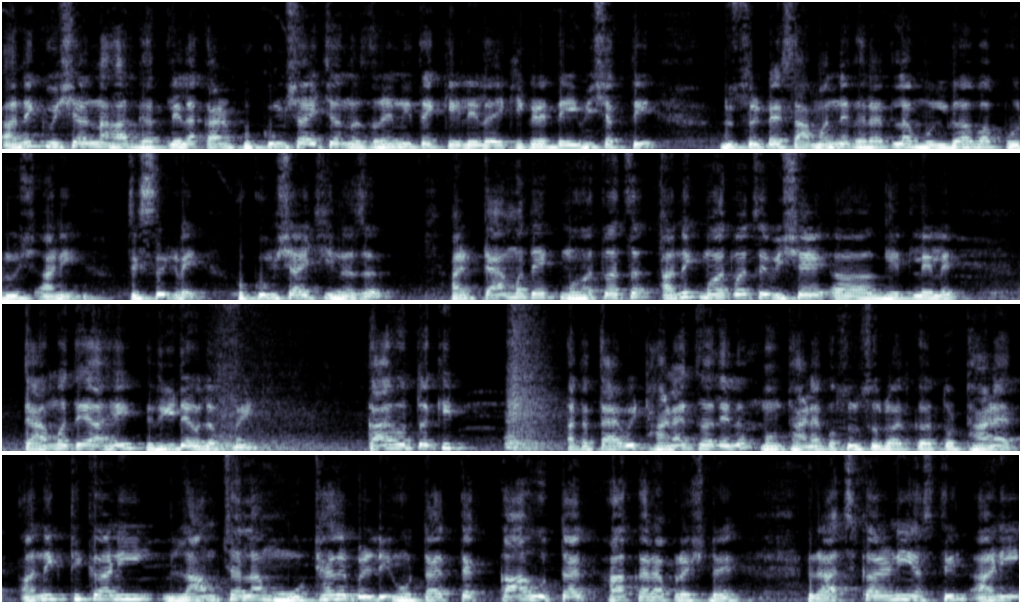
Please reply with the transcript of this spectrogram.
अनेक विषयांना हात घातलेला कारण हुकुमशाहीच्या नजरेने ते केलेलं. एकीकडे देवी शक्ती दुसरीकडे सामान्य घरातला मुलगा वा पुरुष आणि तिसरीकडे हुकुमशाहीची नजर. आणि त्यामध्ये एक महत्वाचं अनेक महत्त्वाचे विषय घेतलेले. त्यामध्ये आहे रिडेव्हलपमेंट काय होतं की आता त्यावेळी ठाण्यात झालेलं म्हणून ठाण्यापासून सुरुवात करतो. ठाण्यात अनेक ठिकाणी लांबच्या लांब मोठ्या बिल्डिंग होत आहेत. त्या का होत आहेत? हा खरा प्रश्न आहे. राजकारणी असतील आणि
